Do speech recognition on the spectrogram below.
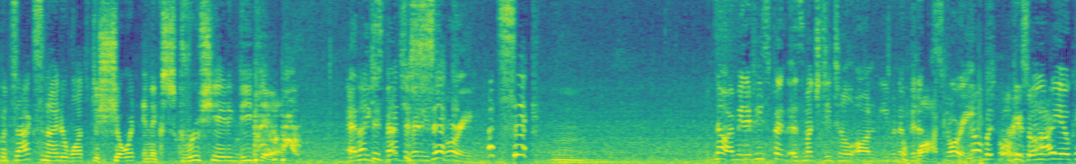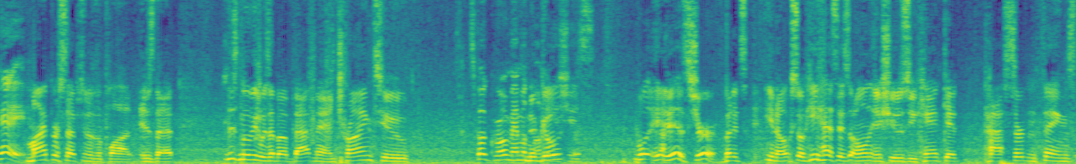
but Zack Snyder wants to show it in excruciating detail. And that's just, that's just any sick. story. That's sick. No, I mean, if he spent as much detail on even a The bit plot. of the story, No, but okay, so it would I, be okay. my perception of the plot is that this movie was about Batman trying to It's about grown men with Nego- issues. Well, it is sure, but it's you know, so he has his own issues. You can't get past certain things,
